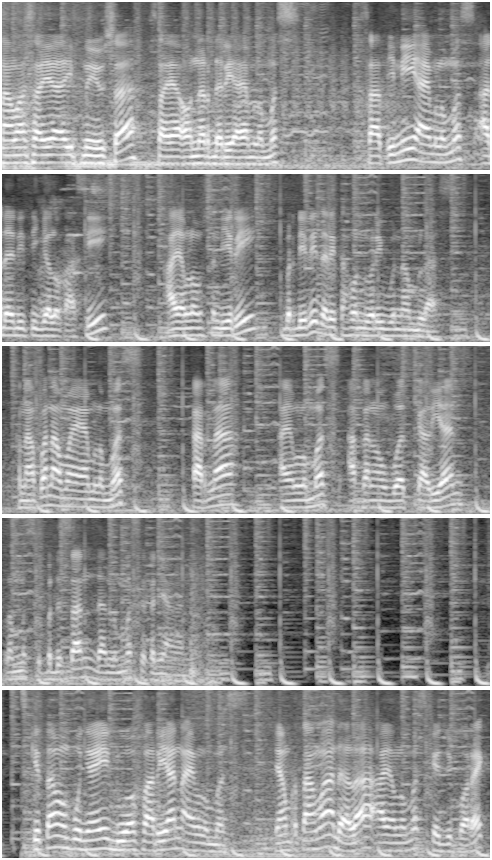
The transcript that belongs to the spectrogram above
Nama saya Ibnu Yusa, saya owner dari Ayam Lemes. Saat ini Ayam Lemes ada di tiga lokasi. Ayam Lemes sendiri berdiri dari tahun 2016. Kenapa nama Ayam Lemes? Karena Ayam Lemes akan membuat kalian lemes kepedesan dan lemes kekenyangan. Kita mempunyai dua varian ayam lemes. Yang pertama adalah ayam lemes keju korek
